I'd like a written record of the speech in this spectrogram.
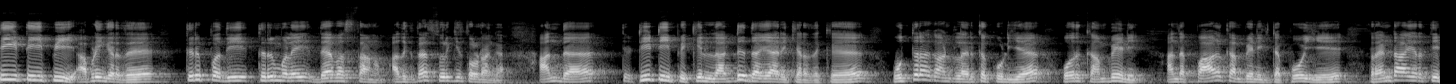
டிடிபி அப்படிங்கிறது திருப்பதி திருமலை தேவஸ்தானம். அதுக்கு தான் சுருக்கி சொல்கிறாங்க அந்த டிடிபிக்கு லட்டு தயாரிக்கிறதுக்கு உத்தரகாண்டில் இருக்கக்கூடிய ஒரு கம்பெனி அந்த பால் கம்பெனிக்கிட்ட போய் ரெண்டாயிரத்தி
